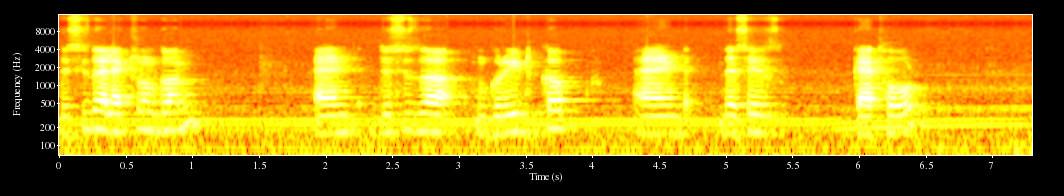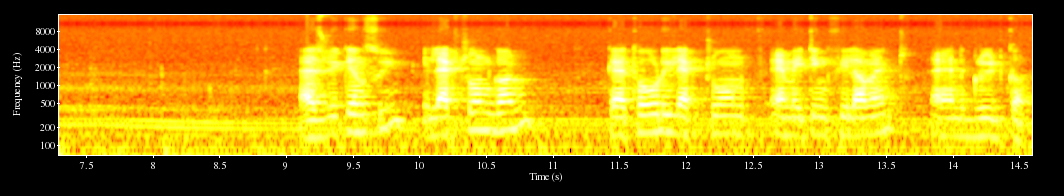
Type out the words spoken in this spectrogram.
This is the electron gun. And this is the grid cup. And this is cathode. As we can see electron gun cathode electron emitting filament and grid cup.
